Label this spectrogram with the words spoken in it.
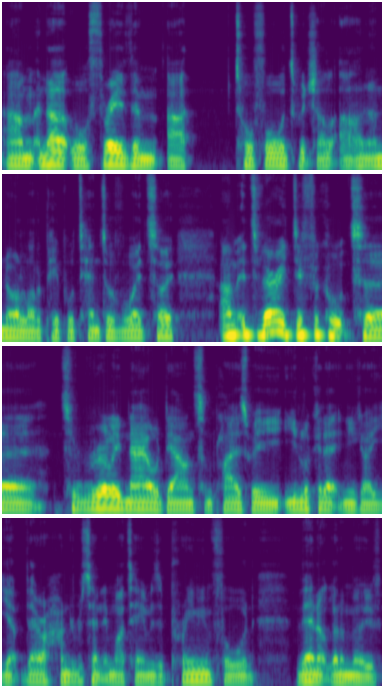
Um, another, well, three of them are tall forwards, which I, I know a lot of people tend to avoid. So um, it's very difficult to to really nail down some players where you, you look at it and you go, yep, they're 100% in my team as a premium forward. They're not going to move.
